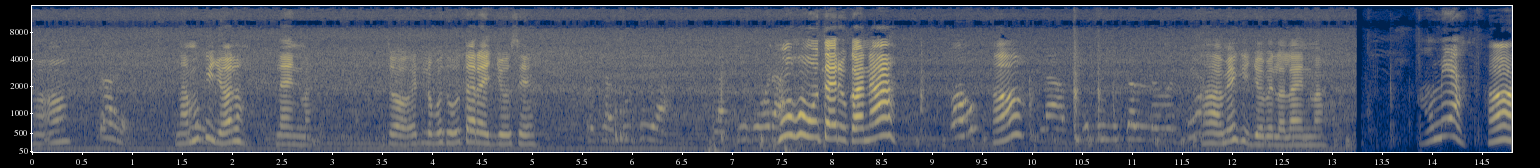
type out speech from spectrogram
હા ના મૂકી જો હાલો લાઈનમાં. જો એટલું બધું ઉતારાઈ ગયું છે. હું હું ઉતાર્યું કાના? હા? હા મેકી જો પેલા લાઈનમાં. હા.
